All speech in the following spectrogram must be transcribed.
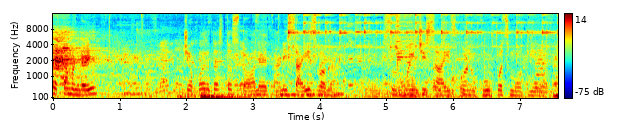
शकता मंडळी? जबरदस्त स्टॉल आहेत आणि साईज बघा. सुरमईची साईज पण खूपच मोठी आहे.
